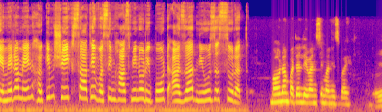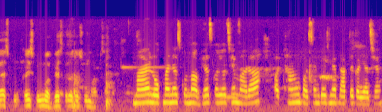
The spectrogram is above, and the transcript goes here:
કેમેરામેન હકીમ શેખ સાથે વસીમ હાસમીનો રિપોર્ટ આઝાદ ન્યૂઝ સુરત. મારું નામ પટેલ દેવાંશી મનીષભાઈ. કયા કઈ સ્કૂલમાં અભ્યાસ કર્યો છે? શું માર્ક્સ મારે લોકમાન્ય સ્કૂલમાં અભ્યાસ કર્યો છે. મારા અઠ્ઠાણું પર્સન્ટેજ મેં પ્રાપ્ત કર્યા છે.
